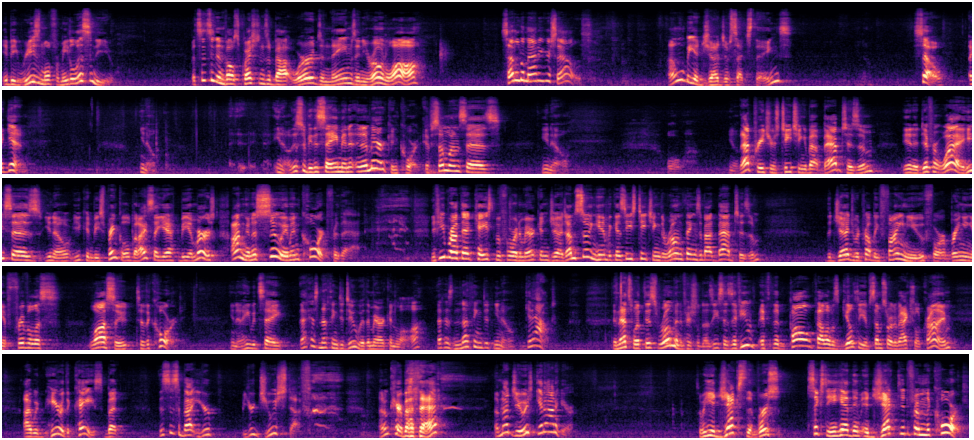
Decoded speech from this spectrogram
it'd be reasonable for me to listen to you. But since it involves questions about words and names and your own law, settle the matter yourselves. I won't be a judge of such things. So, again, you know, you know, this would be the same in an American court. If someone says, you know, well, you know, that preacher is teaching about baptism in a different way. He says, you know, you can be sprinkled, but I say you have to be immersed. I'm going to sue him in court for that. if you brought that case before an American judge, I'm suing him because he's teaching the wrong things about baptism. The judge would probably fine you for bringing a frivolous lawsuit to the court. You know, he would say, that has nothing to do with American law. That has nothing to, you know, get out. And that's what this Roman official does. He says, if you, if the Paul fellow was guilty of some sort of actual crime, I would hear the case. But this is about your, your Jewish stuff. I don't care about that. I'm not Jewish. Get out of here. So he ejects them. Verse 16, he had them ejected from the court.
